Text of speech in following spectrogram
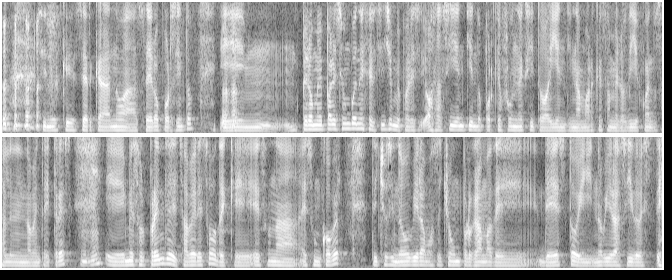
sino es que cerca no a 0%. Eh, pero me pareció un buen ejercicio, me pareció, o sea, sí entiendo por qué fue un éxito ahí en Dinamarca esa melodía cuando sale en el 93. Eh, me sorprende el saber eso, de que es, una, es un cover. De hecho, si no hubiéramos hecho un programa de, de esto y no hubiera sido este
